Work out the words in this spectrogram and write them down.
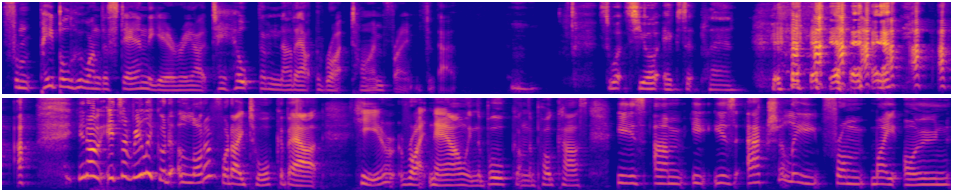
from people who understand the area to help them nut out the right time frame for that. Mm. So, what's your exit plan? you know, it's a really good. A lot of what I talk about here right now in the book on the podcast is um is actually from my own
